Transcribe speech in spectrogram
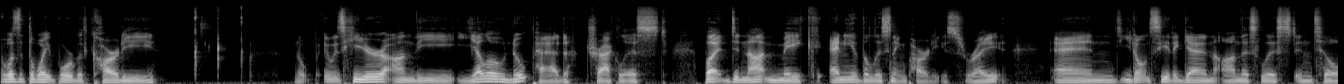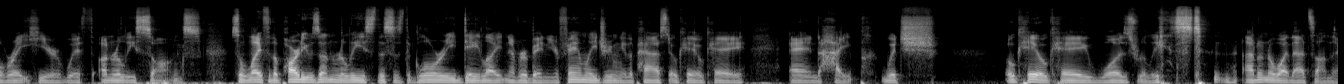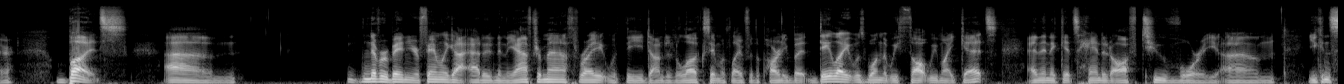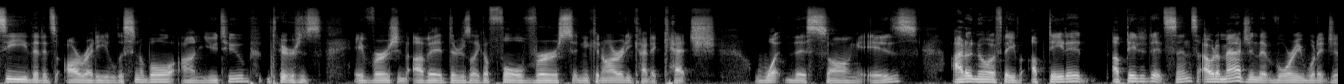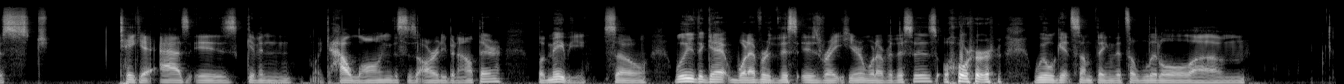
It wasn't the whiteboard with Cardi. Nope. It was here on the yellow notepad track list, but did not make any of the listening parties, right? and you don't see it again on this list until right here with unreleased songs. So Life of the Party was unreleased. This is The Glory, Daylight, Never Abandon Your Family, Dreaming of the Past, Okay Okay, and Hype, which Okay Okay was released. I don't know why that's on there. But um Never Abandon Your Family got added in the aftermath, right? With the Donda Deluxe, same with Life of the Party. But Daylight was one that we thought we might get, and then it gets handed off to Vory. Um, you can see that it's already listenable on YouTube. There's a version of it, there's like a full verse, and you can already kind of catch what this song is. I don't know if they've updated updated it since. I would imagine that Vory would have just take it as is given like how long this has already been out there but maybe. So we'll either get whatever this is right here and whatever this is or we'll get something that's a little um,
